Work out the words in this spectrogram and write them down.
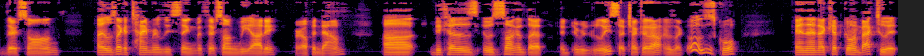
their song. Uh, It was like a time release thing with their song We Ade or Up and Down. Uh, because it was a song that it, it was released. I checked it out and I was like, oh, this is cool. And then I kept going back to it.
